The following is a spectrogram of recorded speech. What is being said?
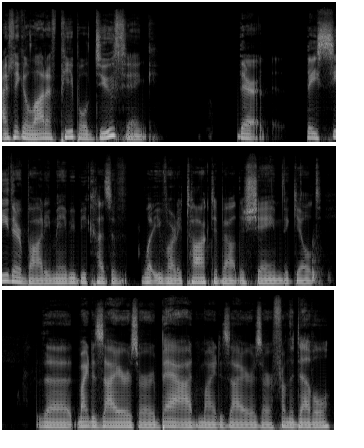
I think a lot of people do think they're they see their body maybe because of what you've already talked about the shame the guilt the my desires are bad my desires are from the devil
